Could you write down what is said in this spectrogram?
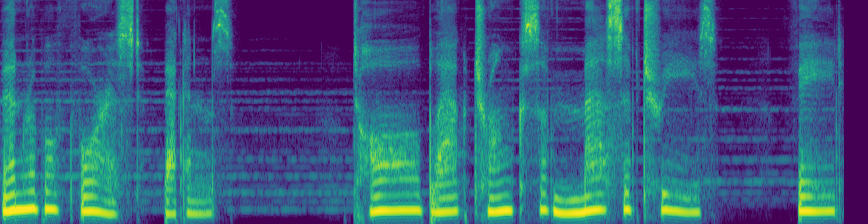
venerable forest beckons. Tall black trunks of massive trees fade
